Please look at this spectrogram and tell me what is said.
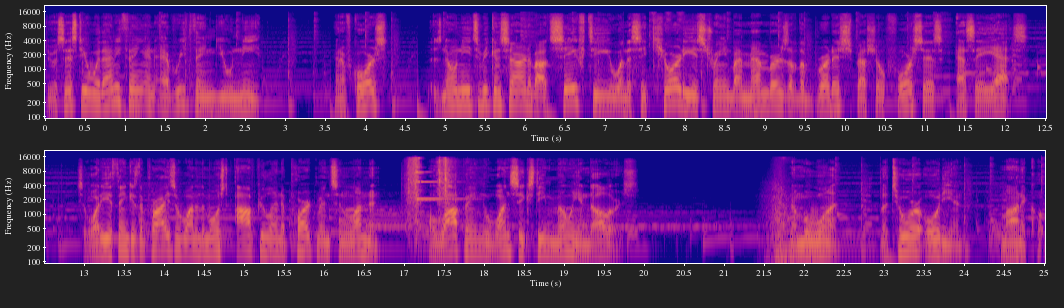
to assist you with anything and everything you need. And of course, there's no need to be concerned about safety when the security is trained by members of the British Special Forces SAS. So, what do you think is the price of one of the most opulent apartments in London? A whopping $160 million. Number 1. La Tour Odeon, Monaco.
